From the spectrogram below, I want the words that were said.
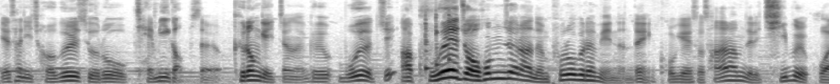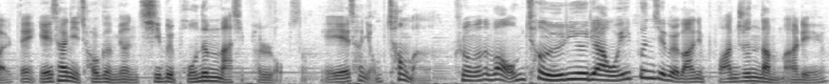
예산이 적을수록 재미가 없어요. 그런 게 있잖아 그 뭐였지? 아 구해줘 홈즈라는 프로그램이 있는데 거기에서 사람들이 집을 구할 때 예산이 적으면 집을 보는 맛이 별로 없어. 예산이 엄청 많아. 그러면은 막 엄청 의리의리하고 이쁜 집을 많이 봐준단 말이에요.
